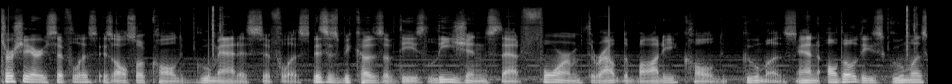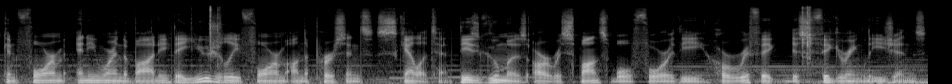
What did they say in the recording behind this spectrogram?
Tertiary syphilis is also called gummatous syphilis. This is because of these lesions that form throughout the body called gummas. And although these gummas can form anywhere in the body, they usually form on the person's skeleton. These gummas are responsible for the horrific disfiguring lesions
